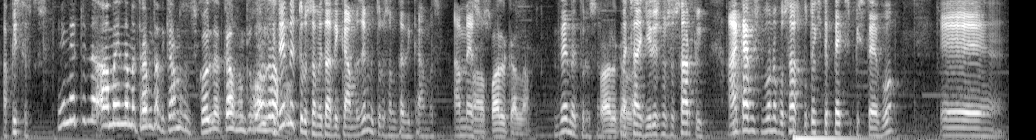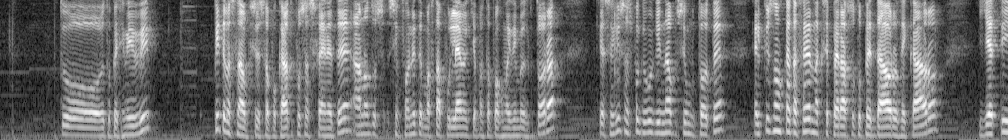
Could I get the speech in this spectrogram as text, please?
Απίστευτος. Είναι, τι, άμα είναι να μετράμε τα δικά μας τα σχόλια, κάθομαι και εγώ να γράφω. Δεν μετρούσαμε τα δικά μας, δεν μετρούσαμε τα δικά μας. Αμέσως. Πάλι καλά. Δεν μετρούσαμε. Πάλι καλά. Να ξαναγυρίσουμε στο Starfield. Αν κάποιος λοιπόν από εσάς που το έχετε παίξει, πιστεύω, ε, το, το παιχνίδι, πείτε μας την άποψή σας από κάτω, πώς σας φαίνεται, αν όντως συμφωνείτε με αυτά που λέμε και με αυτά που έχουμε δει μέχρι τώρα. Και θα συνεχίσω να σας πω και εγώ και την άποψή μου τότε. Ελπίζω να έχω καταφέρει να ξεπεράσω το 5ωρο, 10ωρο. Γιατί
